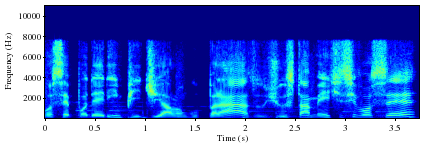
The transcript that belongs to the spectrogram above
você poderia impedir a longo prazo justamente se você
